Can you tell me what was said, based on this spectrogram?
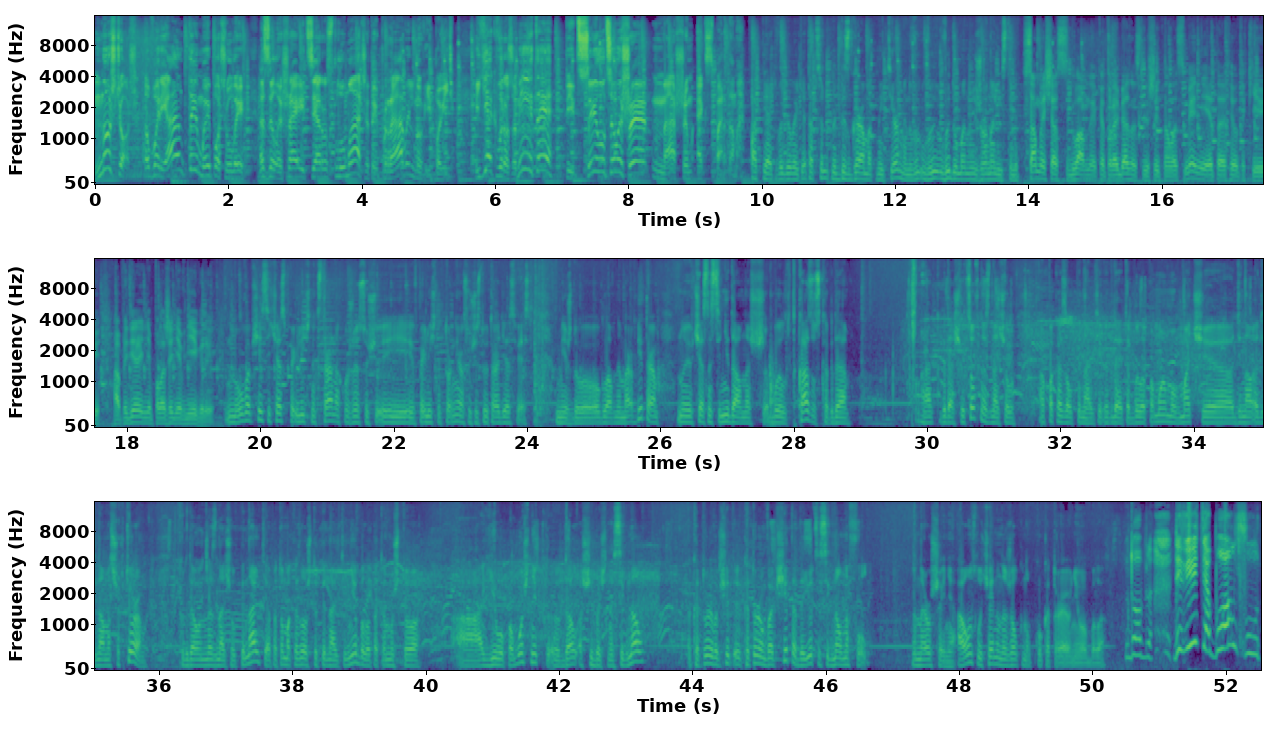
Ну що ж, варіанти ми почули. Залишається розтлумачити правильну відповідь. Як ви розумієте, під силу це лише нашим експертам. Опять вы говорите, это абсолютно безграмотный термин, вы- вы- выдуманный журналистами. Самое сейчас главное, которое обязанность лежит на лоцмене, это все-таки определение положения вне игры. Ну, вообще сейчас в приличных странах уже суще- и в приличных турнирах существует радиосвязь между главным арбитром. Ну и в частности, недавно ж был этот казус, когда а, когда Швецов назначил, а, показал пенальти, когда это было, по-моему, в матче э, Дина- Динамо с Шахтером, когда он назначил пенальти, а потом оказалось, что пенальти не было, потому что а, его помощник э, дал ошибочный сигнал, который вообще, которым вообще-то дается сигнал на фол, на нарушение, а он случайно нажал кнопку, которая у него была. Добре. Дивіться, болфут.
